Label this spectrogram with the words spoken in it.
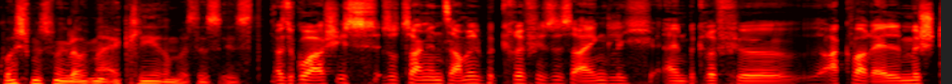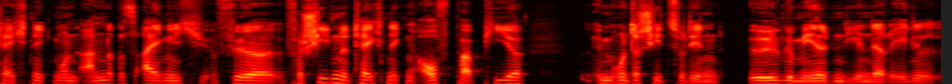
Gouache müssen wir, glaube ich, mal erklären, was das ist. Also Gouache ist sozusagen ein Sammelbegriff, ist es eigentlich ein Begriff für Aquarell, Mischtechniken und anderes eigentlich für verschiedene Techniken auf Papier Im Unterschied zu den Ölgemälden, die in der Regel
